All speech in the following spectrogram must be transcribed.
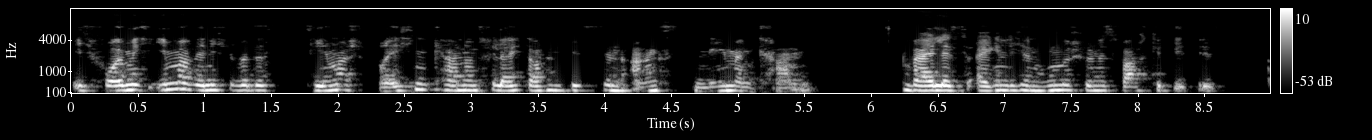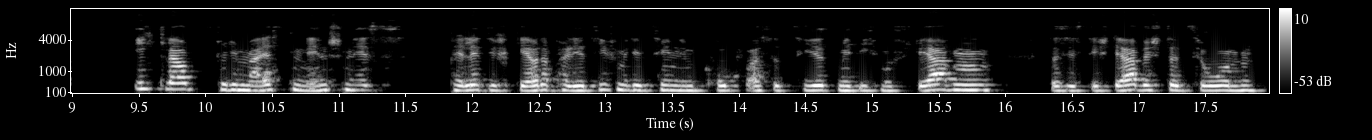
Ich freue mich immer, wenn ich über das Thema sprechen kann und vielleicht auch ein bisschen Angst nehmen kann, weil es eigentlich ein wunderschönes Fachgebiet ist. Ich glaube, für die meisten Menschen ist Palliative Care oder Palliativmedizin im Kopf assoziiert mit ich muss sterben, das ist die Sterbestation.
